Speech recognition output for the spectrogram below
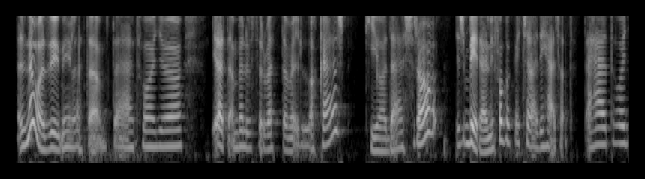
ez nem az én életem. Tehát, hogy uh, életem először vettem egy lakást kiadásra, és bérelni fogok egy családi házat. Tehát, hogy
